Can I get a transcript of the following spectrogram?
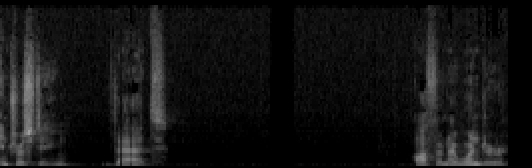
Interesting that often I wonder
